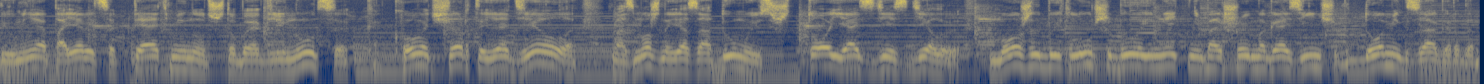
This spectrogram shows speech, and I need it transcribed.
и у меня появится пять минут, чтобы оглянуться, какого черта я делала, возможно, я задумаюсь, что я здесь делаю. Может быть, лучше было иметь небольшой магазинчик, домик за городом,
